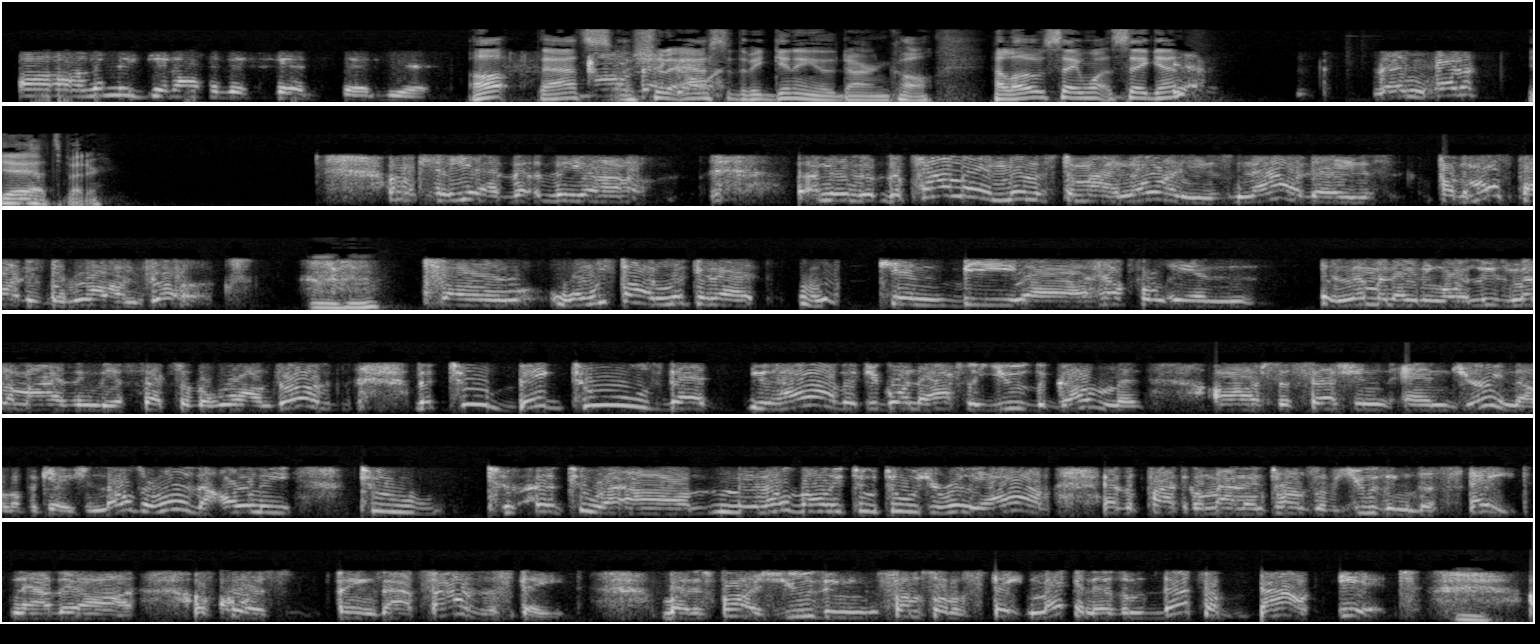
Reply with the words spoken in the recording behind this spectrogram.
Uh, let me get off of this headset here. Oh, that's I How's that should have going? asked at the beginning of the darn call. Hello, say what? Say again. Yeah. That better? Yeah, that's better. Okay, yeah. The, the uh, I mean, the, the primary menace to minorities nowadays, for the most part, is the war on drugs. hmm So when we start looking at what can be uh, helpful in eliminating or at least minimizing the effects of the war on drugs, the two big tools that you have if you're going to actually use the government secession and jury nullification. Those are really the only two, um, I mean, those are the only two tools you really have as a practical matter in terms of using the state. Now, there are, of course, things outside of the state, but as far as using some sort of state mechanism, that's about it.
